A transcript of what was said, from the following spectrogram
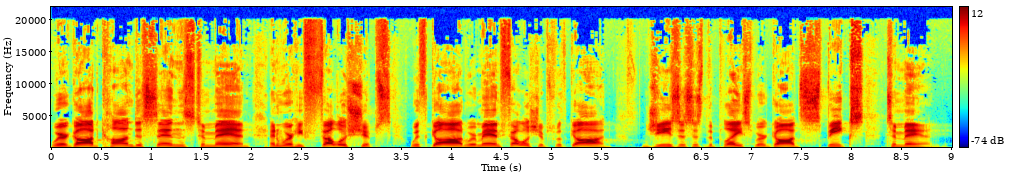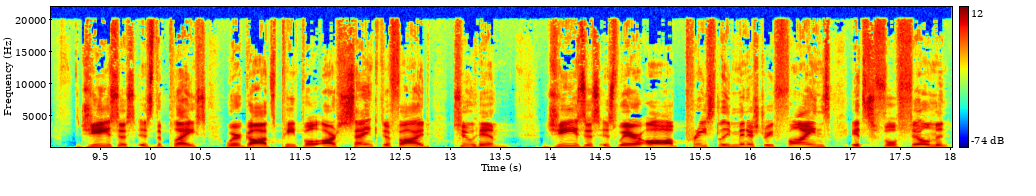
where God condescends to man and where he fellowships with God, where man fellowships with God. Jesus is the place where God speaks to man. Jesus is the place where God's people are sanctified to him. Jesus is where all priestly ministry finds its fulfillment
